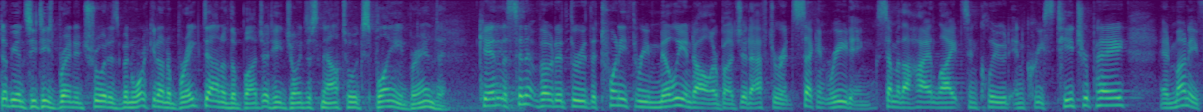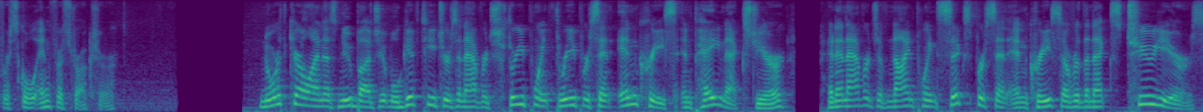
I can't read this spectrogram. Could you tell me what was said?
WNCT's Brandon Truitt has been working on a breakdown of the budget. He joins us now to explain. Brandon. Ken, the Senate voted through the $23 million budget after its second reading. Some of the highlights include increased teacher pay and money for school infrastructure. North Carolina's new budget will give teachers an average 3.3% increase in pay next year and an average of 9.6% increase over the next two years.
